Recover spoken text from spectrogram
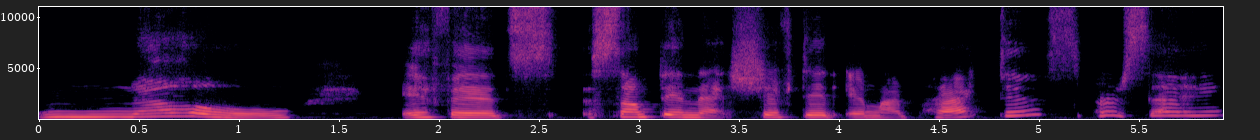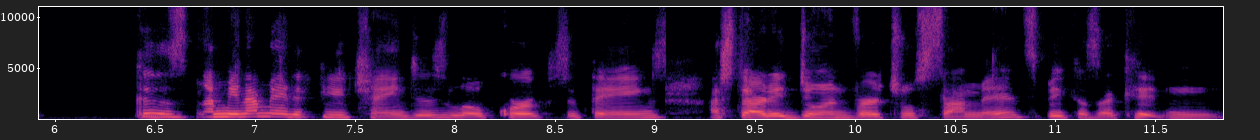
know if it's something that shifted in my practice per se. Because I mean, I made a few changes, little quirks of things. I started doing virtual summits because I couldn't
